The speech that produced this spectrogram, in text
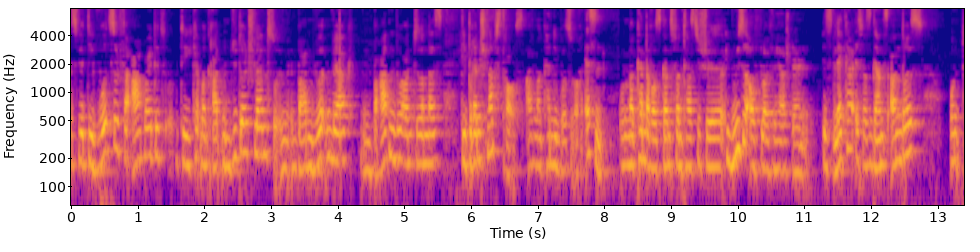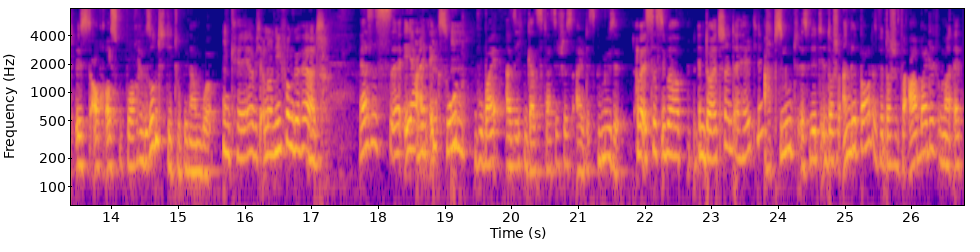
Es wird die Wurzel verarbeitet. Die kennt man gerade in Süddeutschland, so in Baden-Württemberg, in Baden besonders. Die brennt Schnaps draus. Aber man kann die Wurzel auch essen. Und man kann daraus ganz fantastische Gemüseaufläufe herstellen. Ist lecker, ist was ganz anderes und ist auch ausgebrochen gesund, die Topinambur. Okay, habe ich auch noch nie von gehört. Ja, es ist äh, eher ein Exot, wobei an sich ein ganz klassisches altes Gemüse. Aber ist das überhaupt in Deutschland erhältlich? Absolut. Es wird in Deutschland angebaut, es wird in Deutschland verarbeitet und man, äh,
